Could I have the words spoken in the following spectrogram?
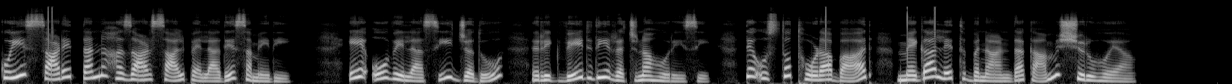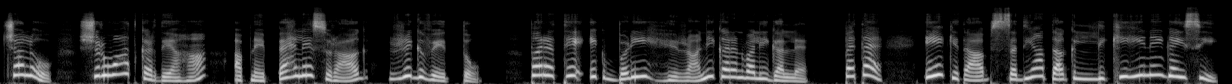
ਕੋਈ 3.5 ਸਾਲ ਪਹਿਲਾਂ ਦੇ ਸਮੇਂ ਦੀ। ਇਹ ਉਹ ਵੇਲਾ ਸੀ ਜਦੋਂ ਰਿਗਵੇਦ ਦੀ ਰਚਨਾ ਹੋ ਰਹੀ ਸੀ ਤੇ ਉਸ ਤੋਂ ਥੋੜਾ ਬਾਅਦ ਮੈਗਾਲਿਥ ਬਣਾਉਣ ਦਾ ਕੰਮ ਸ਼ੁਰੂ ਹੋਇਆ। ਚਲੋ, ਸ਼ੁਰੂਆਤ ਕਰਦੇ ਹਾਂ ਆਪਣੇ ਪਹਿਲੇ ਸੁਰਾਗ ਰਿਗਵੇਦ ਤੋਂ। ਪਰ ਇੱਥੇ ਇੱਕ ਬੜੀ ਹੈਰਾਨੀ ਕਰਨ ਵਾਲੀ ਗੱਲ ਹੈ। ਪਤਾ ਹੈ, ਇਹ ਕਿਤਾਬ ਸਦੀਆਂ ਤੱਕ ਲਿਖੀ ਹੀ ਨਹੀਂ ਗਈ ਸੀ।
